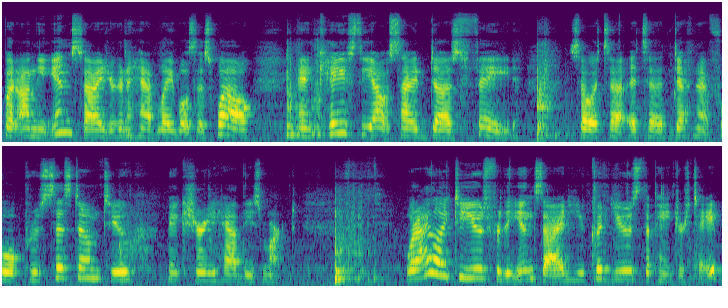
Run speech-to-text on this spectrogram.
but on the inside you're going to have labels as well in case the outside does fade. So it's a, it's a definite foolproof system to make sure you have these marked. What I like to use for the inside, you could use the painter's tape,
